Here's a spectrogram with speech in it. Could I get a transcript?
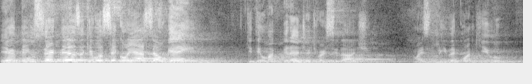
E eu tenho certeza que você conhece alguém que tem uma grande adversidade, mas lida com aquilo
